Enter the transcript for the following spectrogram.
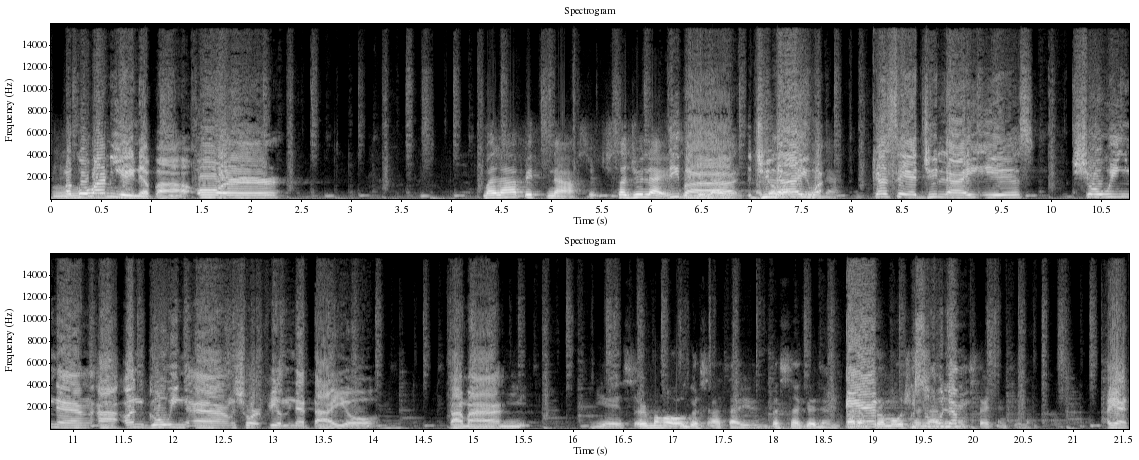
Mag-one year na ba? Or, Malapit na. Sa July. di sa ba? July. July, wa-. Kasi July is showing ng ah, ongoing ang short film na tayo. Tama? Y- Yes, or mga August ata yun. Basta ganun. Parang And promotion namin lang- nag-start ng July. Ayan,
